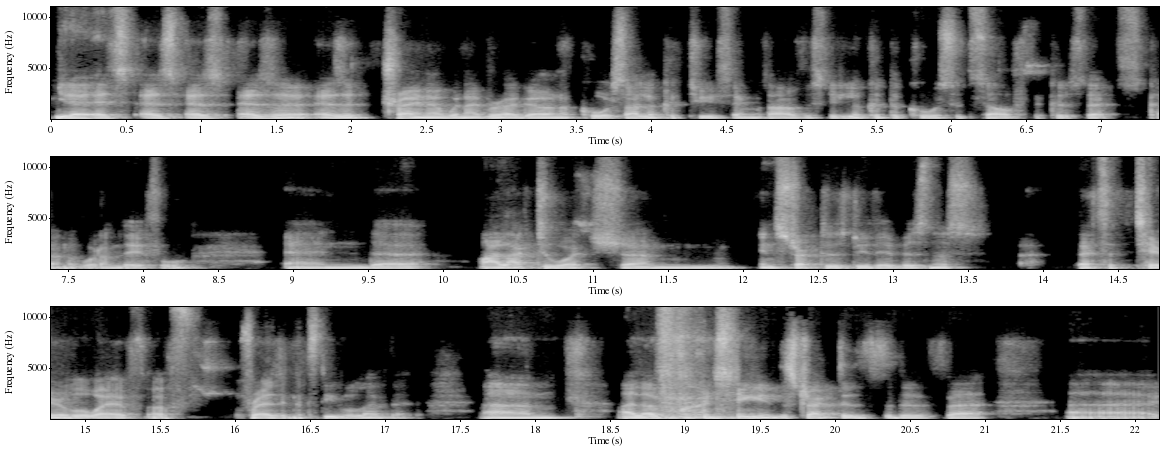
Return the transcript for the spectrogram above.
you know it's as as as a as a trainer whenever i go on a course i look at two things. I obviously look at the course itself because that's kind of what i'm there for. And uh, i like to watch um, instructors do their business. That's a terrible way of, of phrasing it. Steve will love that um, I love watching instructors sort of, uh, uh,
